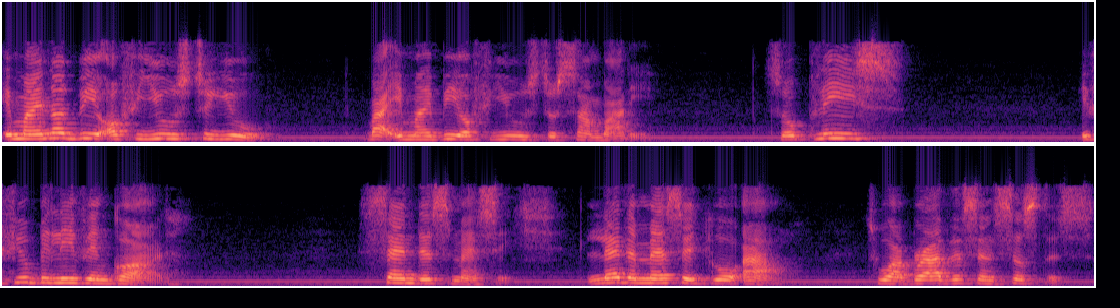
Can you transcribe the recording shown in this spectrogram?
It might not be of use to you, but it might be of use to somebody. So please, if you believe in God, send this message. Let the message go out to our brothers and sisters.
